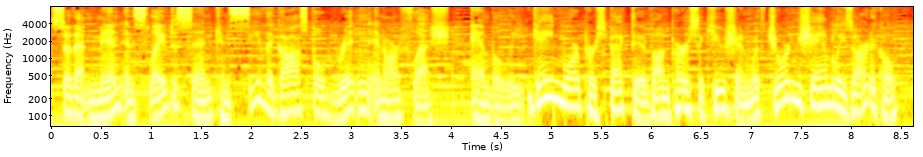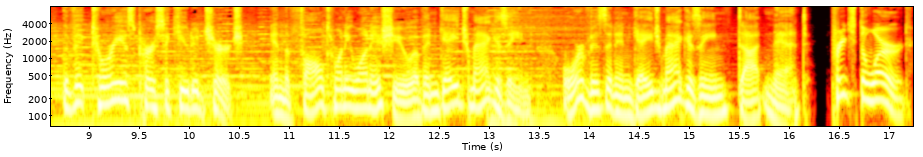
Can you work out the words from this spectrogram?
so that men enslaved to sin can see the gospel written in our flesh and believe. Gain more perspective on persecution with Jordan Shambly's article, The Victorious Persecuted Church, in the Fall 21 issue of Engage Magazine, or visit engagemagazine.net. Preach the word.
